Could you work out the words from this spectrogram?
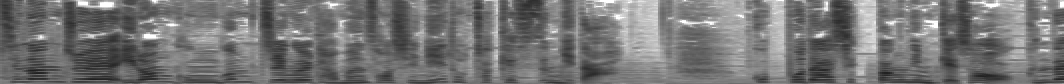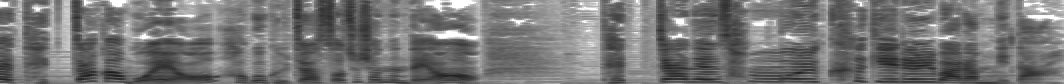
지난주에 이런 궁금증을 담은 서신이 도착했습니다. 꽃보다 식빵님께서 근데 대자가 뭐예요? 하고 글자 써주셨는데요. 대자는 선물 크기를 말합니다.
